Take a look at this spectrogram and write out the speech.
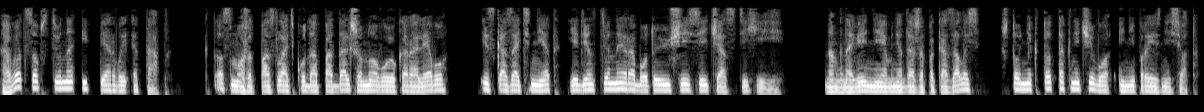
А вот, собственно, и первый этап. Кто сможет послать куда подальше новую королеву и сказать «нет» единственной работающей сейчас стихии? На мгновение мне даже показалось, что никто так ничего и не произнесет.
